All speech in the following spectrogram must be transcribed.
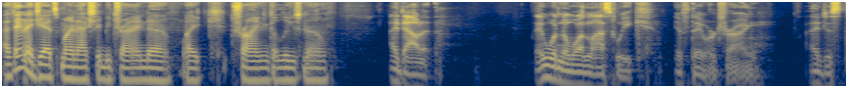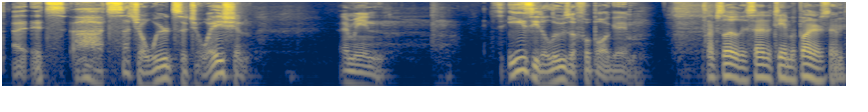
I think the Jets might actually be trying to like trying to lose now. I doubt it. They wouldn't have won last week if they were trying. I just I, it's ah, it's such a weird situation. I mean, it's easy to lose a football game. Absolutely. Send a team of punters in.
